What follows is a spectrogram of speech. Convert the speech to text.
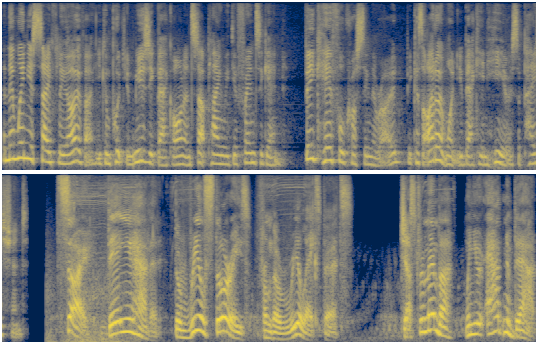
And then when you're safely over, you can put your music back on and start playing with your friends again. Be careful crossing the road because I don't want you back in here as a patient. So, there you have it. The real stories from the real experts. Just remember, when you're out and about,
